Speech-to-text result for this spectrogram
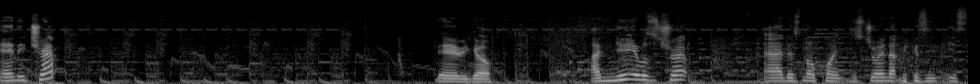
Any trap? There we go. I knew it was a trap. And there's no point destroying that because it's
